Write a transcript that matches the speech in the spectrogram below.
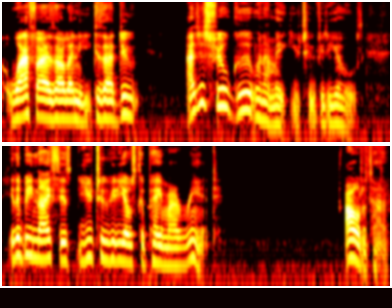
Wi-Fi is all I need because I do I just feel good when I make YouTube videos. It'd be nice if YouTube videos could pay my rent. All the time.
